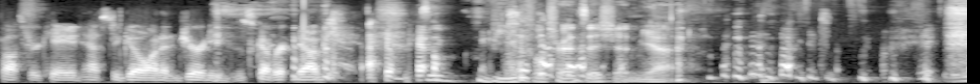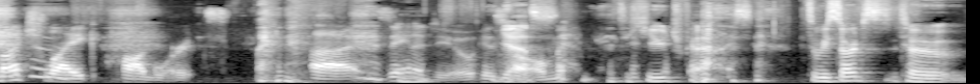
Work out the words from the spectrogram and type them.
Foster Kane has to go on a journey to discover. No, I'm. I don't it's a beautiful transition. Yeah, much like Hogwarts, uh, Xanadu, his Yes. home. It's a huge pass. So we start to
